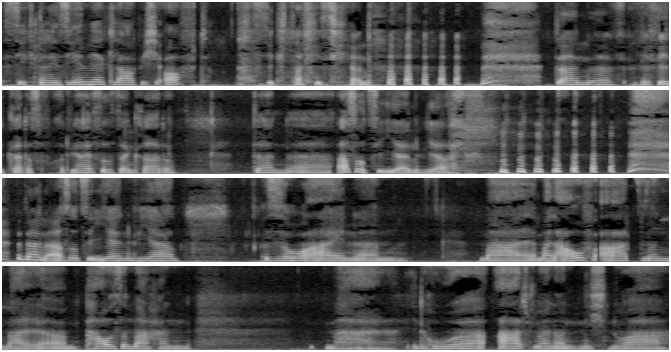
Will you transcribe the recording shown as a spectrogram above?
signalisieren wir, glaube ich, oft, signalisieren. Dann, äh, mir fehlt gerade das Wort, wie heißt das denn gerade? Dann äh, assoziieren wir. Dann assoziieren wir so ein ähm, mal, mal aufatmen, mal ähm, Pause machen, mal in Ruhe atmen und nicht nur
